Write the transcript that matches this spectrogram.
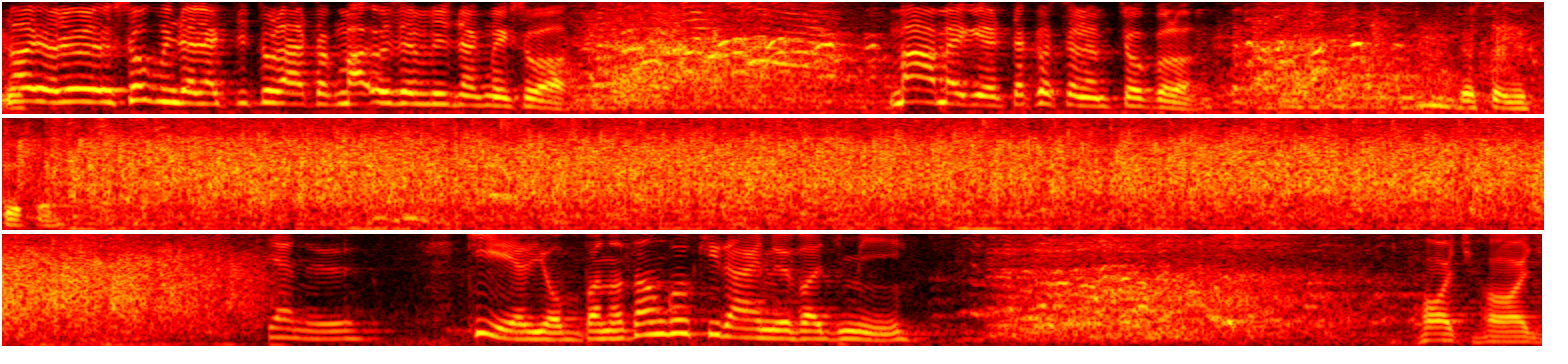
Nagyon örülök, sok mindennek tituláltak, már özönvíznek még soha. Már megérte, köszönöm, csokolom. Köszönjük szépen. Jenő, ki él jobban, az angol királynő vagy mi? Hogy, hogy?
